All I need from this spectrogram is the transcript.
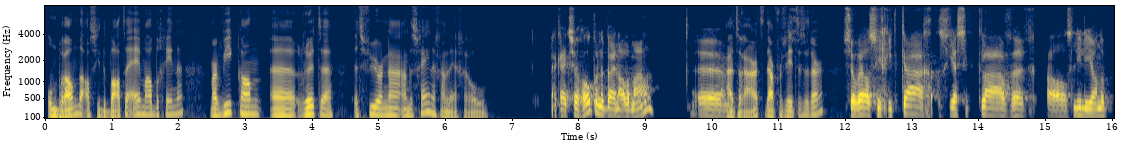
ontbranden als die debatten eenmaal beginnen, maar wie kan eh, Rutte het vuur na aan de schenen gaan leggen, Raoul? Ja, kijk, ze hopen het bijna allemaal. Uh, Uiteraard, daarvoor zitten ze er. Zowel Sigrid Kaag als Jesse Klaver, als Lilianne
